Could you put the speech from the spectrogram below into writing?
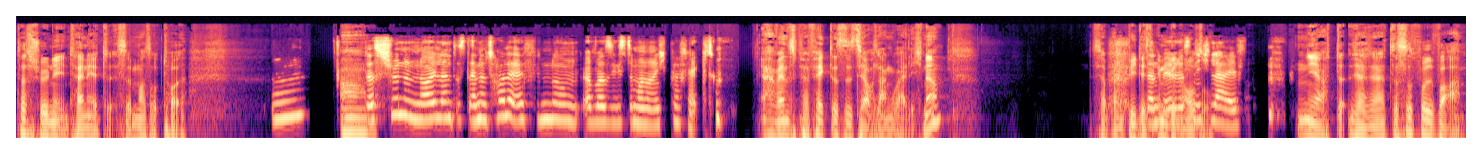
das schöne Internet ist immer so toll. Mhm. Ah. Das schöne Neuland ist eine tolle Erfindung, aber sie ist immer noch nicht perfekt. Ja, wenn es perfekt ist, ist es ja auch langweilig, ne? Ist ja beim BDSM Dann wäre genauso. es nicht live. Ja, ja, das ist wohl wahr.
